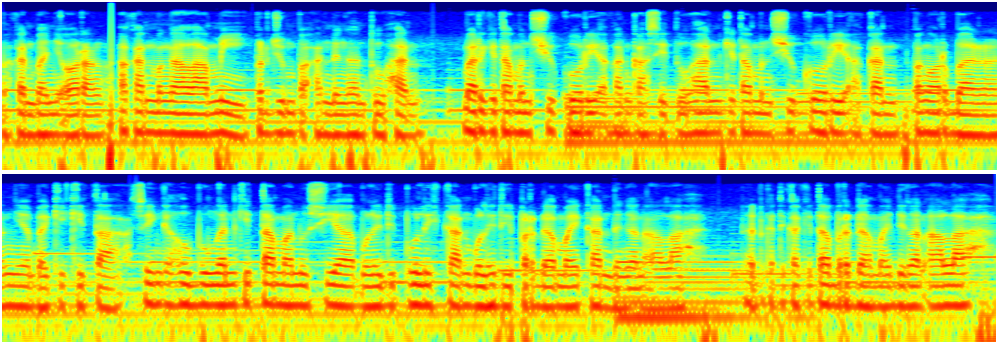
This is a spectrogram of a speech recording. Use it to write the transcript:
bahkan banyak orang akan mengalami perjumpaan dengan Tuhan. Mari kita mensyukuri akan kasih Tuhan, kita mensyukuri akan pengorbanannya bagi kita, sehingga hubungan kita manusia boleh dipulihkan, boleh diperdamaikan dengan Allah. Dan ketika kita berdamai dengan Allah,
